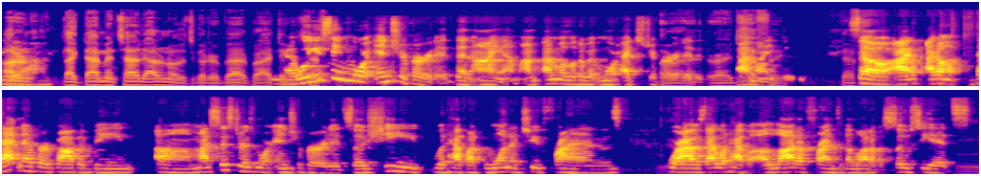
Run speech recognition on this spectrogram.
I don't like that mentality. I don't know if it's good or bad, but I think. Yeah, well, you seem more introverted than I am. I'm I'm a little bit more extroverted. Right, right I might be. So I I don't that never bothered me. Um, my sister is more introverted, so she would have like one or two friends, yeah. whereas I would have a lot of friends and a lot of associates. Mm.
